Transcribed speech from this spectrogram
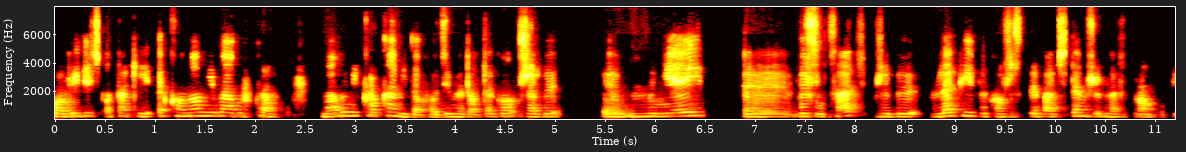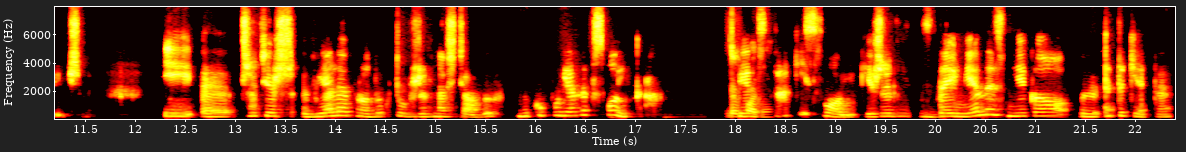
powiedzieć o takiej ekonomii małych kroków. Małymi krokami dochodzimy do tego, żeby y, mniej y, wyrzucać, żeby lepiej wykorzystywać tę żywność, którą kupiliśmy. I przecież wiele produktów żywnościowych my kupujemy w słoikach. Dokładnie. Więc taki słoik, jeżeli zdejmiemy z niego etykietę,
